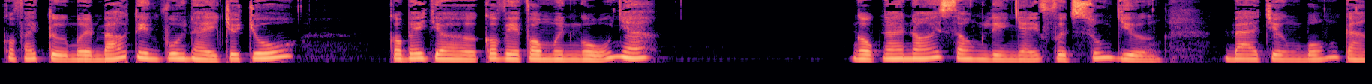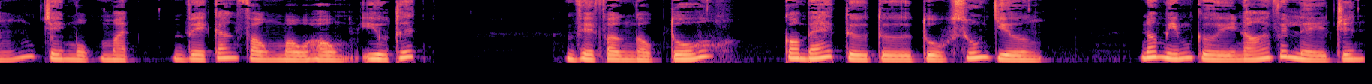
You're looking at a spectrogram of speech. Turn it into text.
Con phải tự mình báo tin vui này cho chú. Còn bây giờ con về phòng mình ngủ nha. Ngọc Nga nói xong liền nhảy phịch xuống giường, Ba chân bốn cẳng chạy một mạch Về căn phòng màu hồng yêu thích. Về phần Ngọc Tố, Con bé từ từ tuột xuống giường. Nó mỉm cười nói với Lệ Trinh,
